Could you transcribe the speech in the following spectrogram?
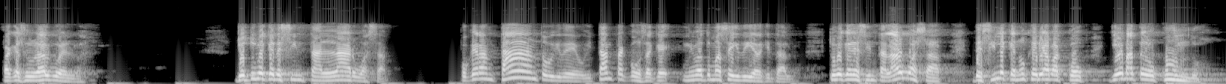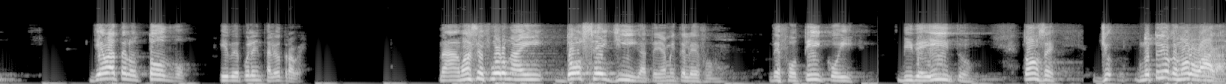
para que el celular vuelva? Yo tuve que desinstalar WhatsApp. Porque eran tantos videos y tantas cosas que me iba a tomar seis días de quitarlo. Tuve que desinstalar WhatsApp, decirle que no quería backup, llévatelo cundo, llévatelo todo. Y después le instalé otra vez. Nada más se fueron ahí 12 gigas, tenía mi teléfono, de fotico y videíto. Entonces, yo no te digo que no lo hagas,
